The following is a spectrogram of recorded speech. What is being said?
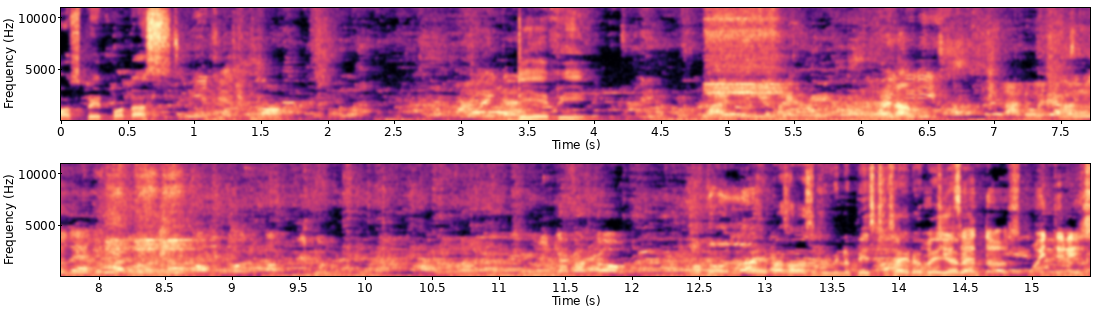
ফসফেট পটাশ ডিএপি এর পাশাপাশি বিভিন্ন পেস্টিসাইডও পেয়ে দশ পঁয়ত্রিশ।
